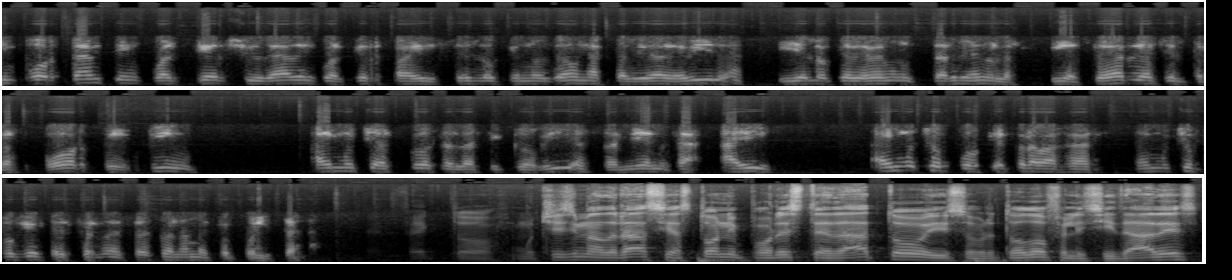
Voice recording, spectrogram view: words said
importante en cualquier ciudad, en cualquier país. Es lo que nos da una calidad de vida y es lo que debemos estar viendo, las vías el transporte, en fin. Hay muchas cosas, las ciclovías también, o sea, hay, hay mucho por qué trabajar, hay mucho por qué crecer nuestra zona metropolitana. Perfecto. Muchísimas gracias, Tony, por este dato y sobre todo felicidades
